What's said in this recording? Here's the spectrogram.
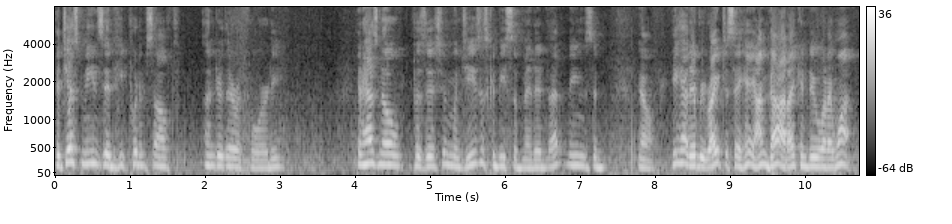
It just means that he put himself under their authority. It has no position. When Jesus could be submitted, that means that, you know, he had every right to say, hey, I'm God, I can do what I want.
